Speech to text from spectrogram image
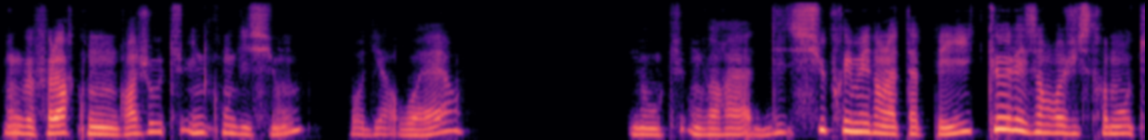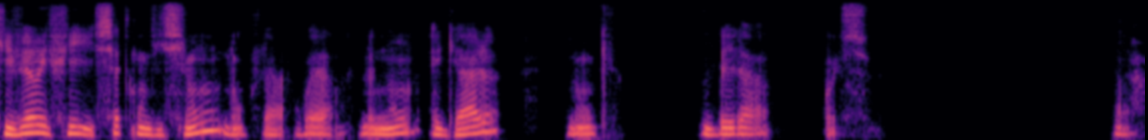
Donc il va falloir qu'on rajoute une condition pour dire where. Donc on va supprimer dans la table pays que les enregistrements qui vérifient cette condition. Donc là, where le nom égale, donc Belarus. Voilà.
